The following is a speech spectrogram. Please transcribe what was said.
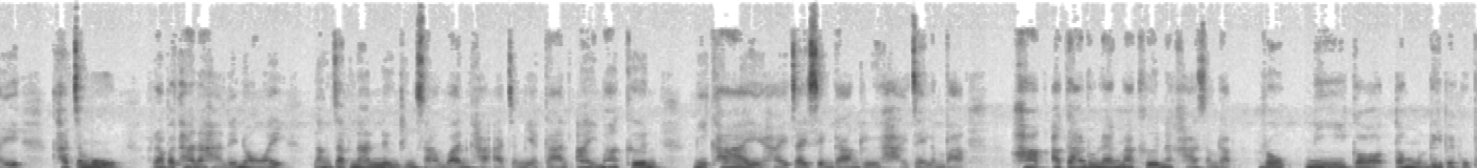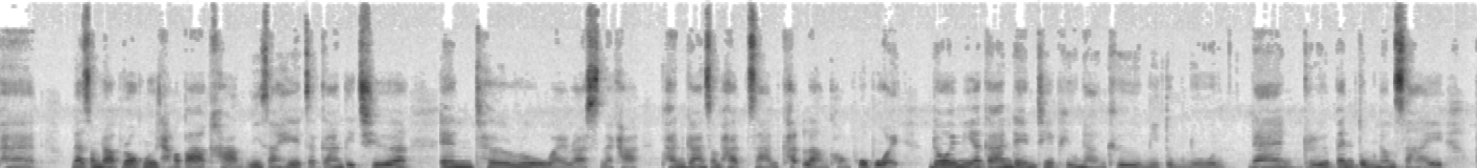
คัดจมูก รับประทานอาหารได้น้อย หลังจากนั้น 1-3 วันค่ะ อาจจะมีอาการไอมากขึ้น มีไข้ หายใจเสียงดัง หรือหายใจลำบาก หากอาการรุนแรงมากขึ้นนะคะสำหรับโรคนี้ก็ต้องรีบไปพบแพทย์ และสำหรับโรคมือเท้าปากค่ะ มีสาเหตุจากการติดเชื้อ enterovirus นะคะผ่านการสัมผัสสารคัดหลั่งของผู้ป่วย โดยมีอาการเด่นที่ผิวหนังคือมีตุ่มนูน แดง หรือเป็นตุ่มน้ำใส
